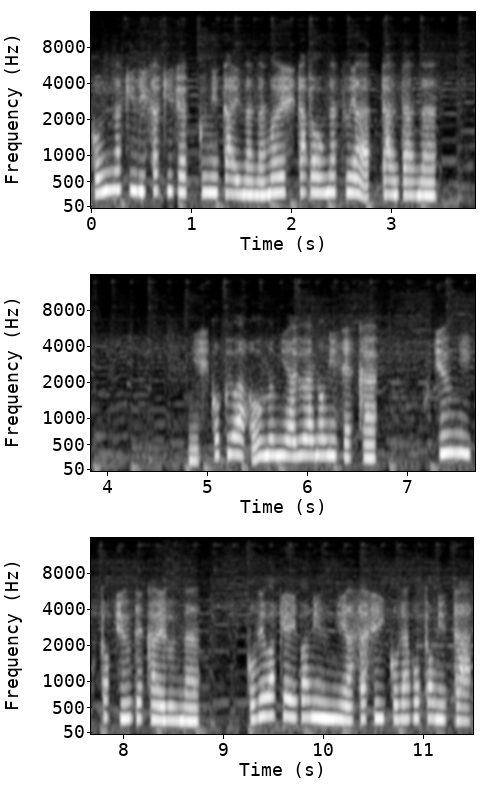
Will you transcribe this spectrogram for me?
こんな切り裂きジャックみたいな名前したドーナツ屋あったんだな。西国はホームにあるあの店か。府中に行く途中で買えるな。これは競馬民に優しいコラボと見た。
